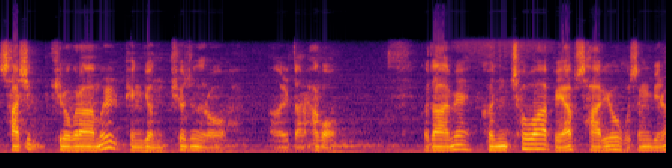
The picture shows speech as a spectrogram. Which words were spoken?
40kg을 평균 표준으로 어, 일단 하고 그 다음에 건초와 배합 사료 구성비는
